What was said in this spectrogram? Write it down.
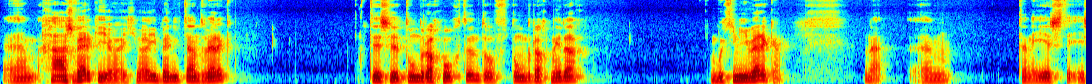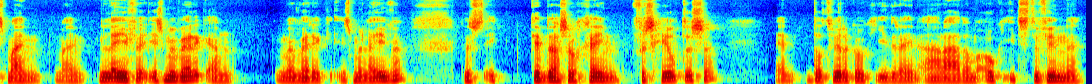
hey, um, ga eens werken joh, weet je wel. Je bent niet aan het werk. Het is uh, donderdagochtend of donderdagmiddag. Moet je niet werken. Nou, um, ten eerste is mijn, mijn leven is mijn werk en mijn werk is mijn leven. Dus ik, heb daar zo geen verschil tussen. En dat wil ik ook iedereen aanraden om ook iets te vinden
